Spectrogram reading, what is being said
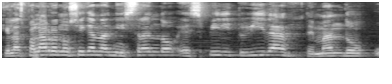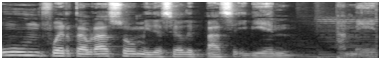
Que las palabras nos sigan administrando espíritu y vida. Te mando un fuerte abrazo, mi deseo de paz y bien. Amén.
